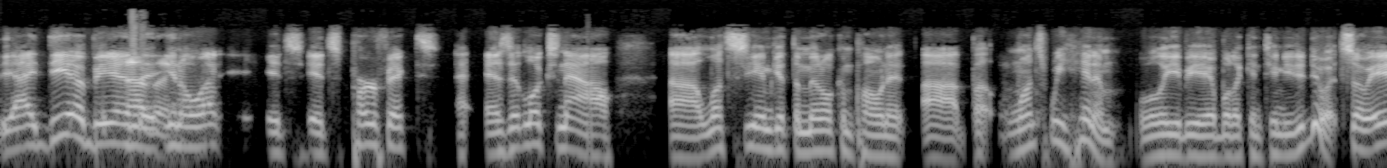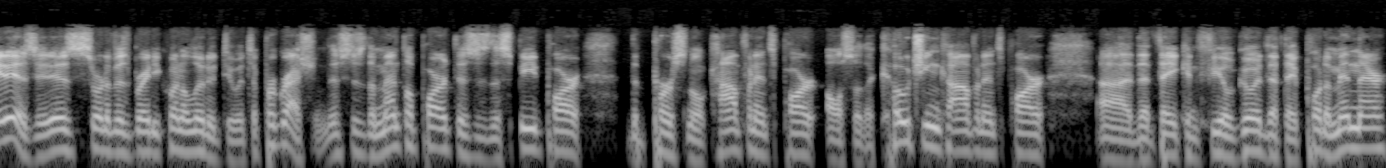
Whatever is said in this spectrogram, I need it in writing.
the idea being that you know what it's it's perfect as it looks now. Uh, let's see him get the middle component. Uh, but once we hit him, will he be able to continue to do it? So it is. It is sort of as Brady Quinn alluded to. It's a progression. This is the mental part. This is the speed part, the personal confidence part, also the coaching confidence part. Uh, that they can feel good that they put him in there.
